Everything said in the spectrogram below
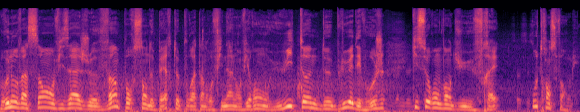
Bruno Vincent envisage 20% de pertes pour atteindre au final environ 8 tonnes de bluets des Vosges qui seront vendus frais ou transformés.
